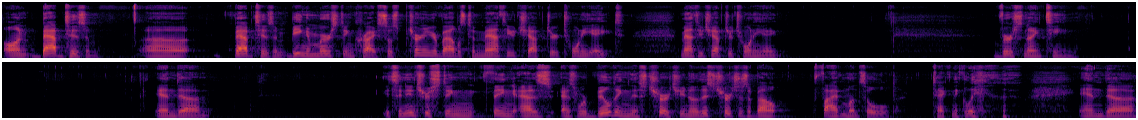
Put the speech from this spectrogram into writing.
on baptism. Uh, baptism, being immersed in Christ. So turn in your Bibles to Matthew chapter 28. Matthew chapter 28, verse 19. And um, it's an interesting thing as, as we're building this church. You know, this church is about five months old, technically. and uh,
